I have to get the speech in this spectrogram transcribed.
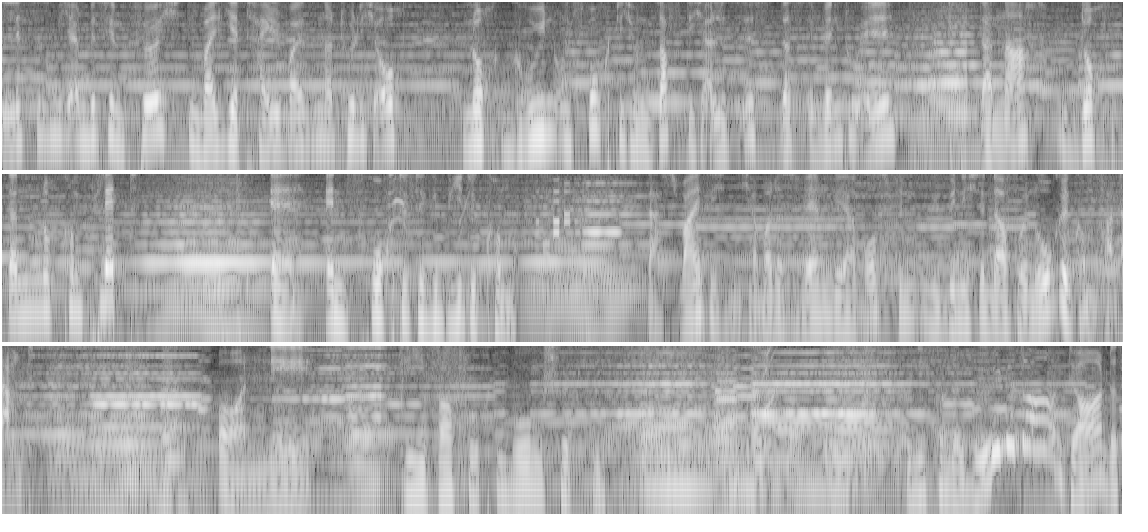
lässt es mich ein bisschen fürchten, weil hier teilweise natürlich auch noch grün und fruchtig und saftig alles ist, dass eventuell danach doch dann noch komplett äh, entfruchtete Gebiete kommen. Das weiß ich nicht, aber das werden wir herausfinden. Wie bin ich denn da vorhin hochgekommen, verdammt? Oh nee, die verfluchten Bogenschützen. Bin ich von der Höhle da? Ja, das,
